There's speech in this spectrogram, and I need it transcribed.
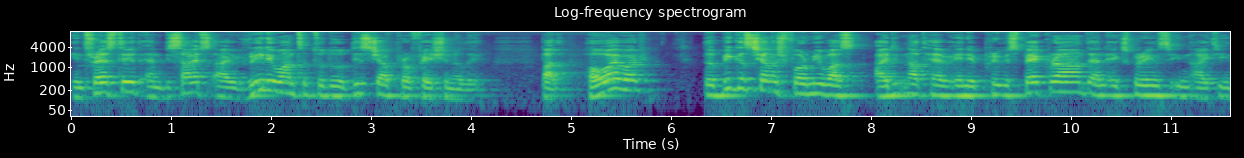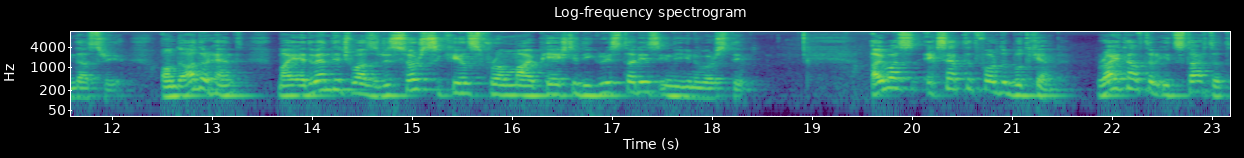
interested, and besides, I really wanted to do this job professionally. But however, the biggest challenge for me was I did not have any previous background and experience in IT industry. On the other hand, my advantage was research skills from my PhD degree studies in the university. I was accepted for the bootcamp. Right after it started,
